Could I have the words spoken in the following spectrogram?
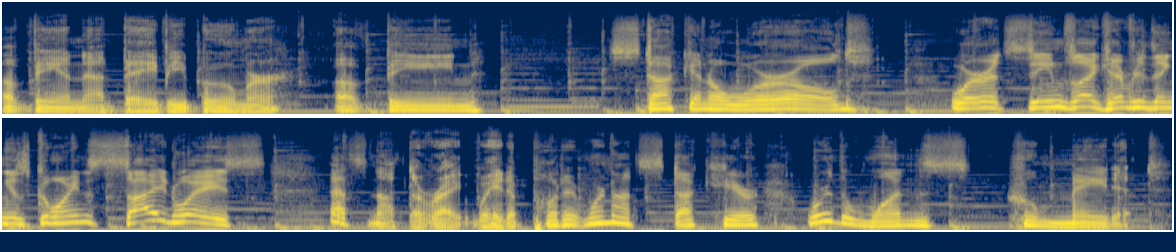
of being that baby boomer, of being stuck in a world where it seems like everything is going sideways. That's not the right way to put it. We're not stuck here. We're the ones who made it.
